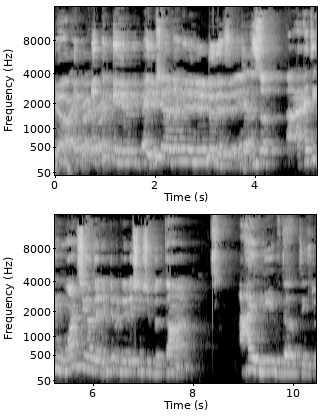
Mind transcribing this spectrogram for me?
Yeah. Right, right, right. you know, hey, you should have done this, you didn't do this. you know. Yes. And so I I think once you have that intimate relationship with God, I leave the thing to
